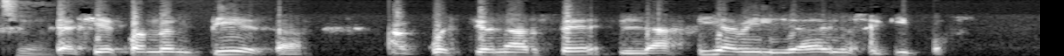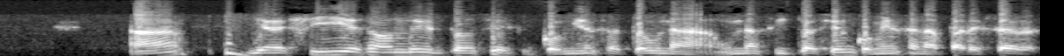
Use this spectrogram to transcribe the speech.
Sí. O así es cuando empieza a cuestionarse la fiabilidad de los equipos. ¿ah? Y allí es donde entonces comienza toda una, una situación, comienzan a aparecer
